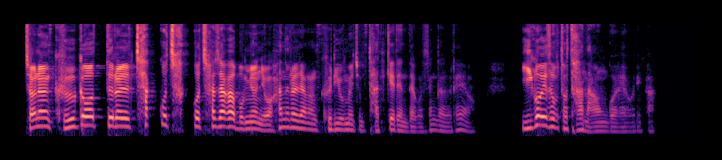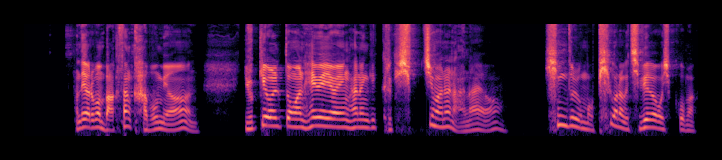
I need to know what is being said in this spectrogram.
저는 그것들을 찾고 찾고 찾아가 보면 요 하늘을 향한 그리움에 좀 닿게 된다고 생각을 해요. 이거에서부터 다 나온 거예요, 우리가. 근데 여러분 막상 가보면 6개월 동안 해외 여행 하는 게 그렇게 쉽지만은 않아요. 힘들고 뭐 피곤하고 집에 가고 싶고 막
